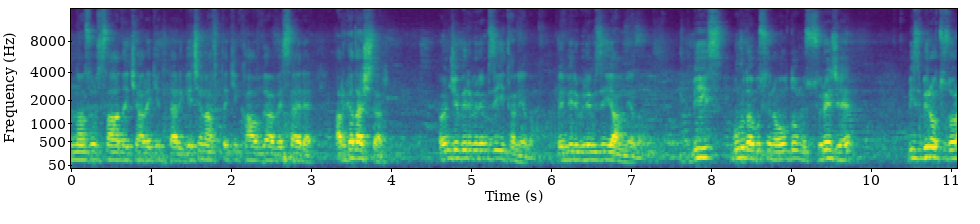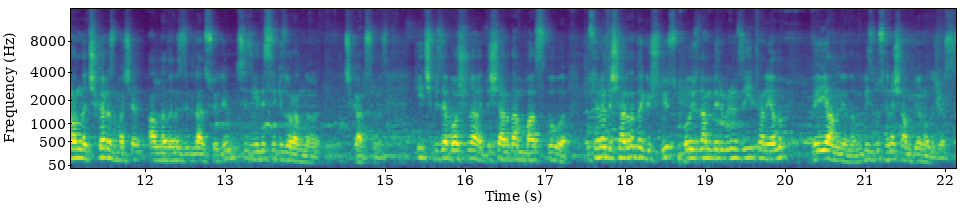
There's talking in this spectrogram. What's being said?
Bundan sonra sahadaki hareketler, geçen haftaki kavga vesaire. Arkadaşlar önce birbirimizi iyi tanıyalım ve birbirimizi iyi anlayalım. Biz burada bu sene olduğumuz sürece biz 1.30 oranla çıkarız maça. Anladığınız dilden söyleyeyim. Siz 7-8 oranla çıkarsınız. Hiç bize boşuna dışarıdan baskı bu. Bu sene dışarıda da güçlüyüz. O yüzden birbirimizi iyi tanıyalım ve iyi anlayalım. Biz bu sene şampiyon olacağız.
